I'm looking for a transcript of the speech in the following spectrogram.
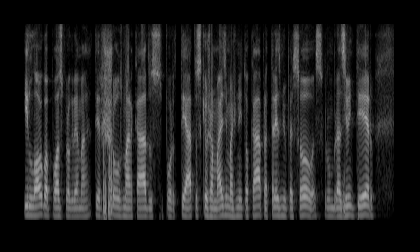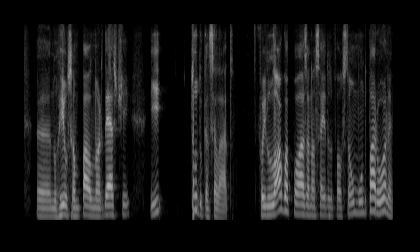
e logo após o programa ter shows marcados por teatros que eu jamais imaginei tocar para 3 mil pessoas, por um Brasil inteiro, uh, no Rio, São Paulo, Nordeste, e tudo cancelado. Foi logo após a nossa saída do Faustão, o mundo parou, né?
